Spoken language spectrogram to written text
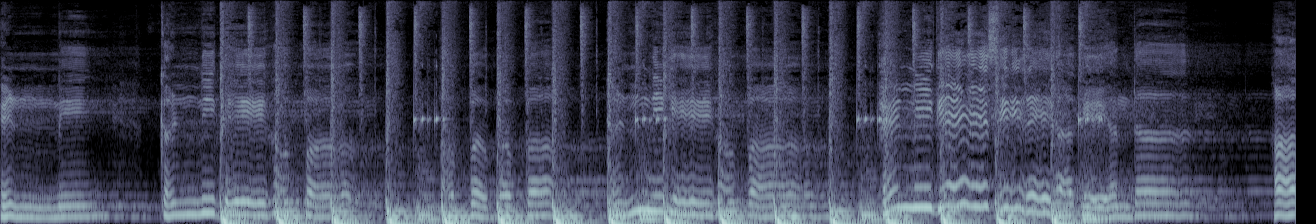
ಹೆಣ್ಣೆ ಕಣ್ಣಿಗೆ ಹಬ್ಬ. ಹಬ್ಬ ಬಬ್ಬ ಕಣ್ಣಿಗೆ ಹಬ್ಬ. ಹೆಣ್ಣಿಗೆ ಸೀರೆ ಹಾಗೆ ಅಂದ. ಆ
